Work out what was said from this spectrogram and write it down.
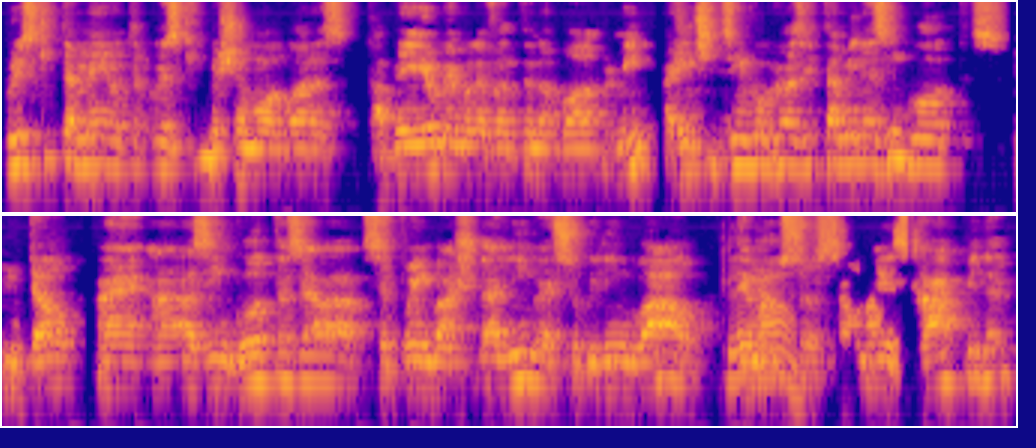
Por isso que também outra coisa que me chamou agora, acabei eu mesmo levantando a bola para mim, a gente desenvolveu as vitaminas em gotas. Então, as em gotas, ela, você põe embaixo da língua, é sublingual, tem uma absorção mais rápida.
